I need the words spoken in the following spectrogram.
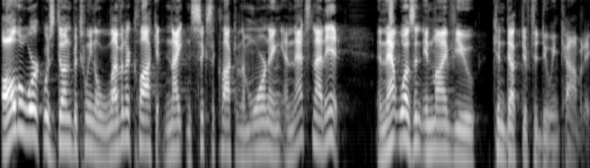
All the work was done between 11 o'clock at night and 6 o'clock in the morning, and that's not it. And that wasn't, in my view, conductive to doing comedy.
